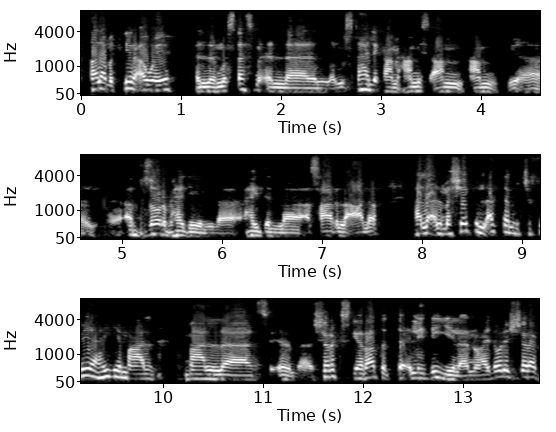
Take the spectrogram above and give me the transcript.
الطلب كثير قوي المستثمر المستهلك عم عم عم عم ابزورب هذه هيدي الأسعار الاعلى هلأ المشاكل الاكثر بتشوفيها هي مع مع شرك السيارات التقليدية لأنه هدول الشرك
